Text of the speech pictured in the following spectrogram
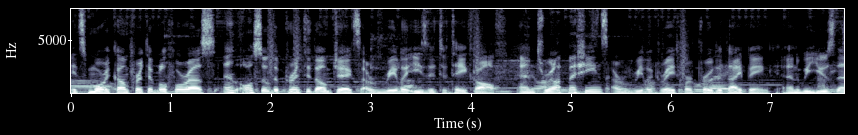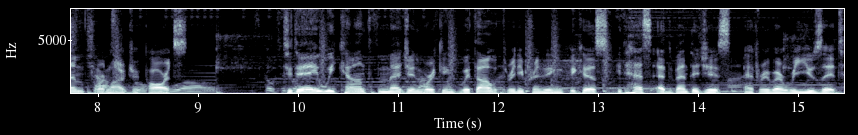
It's more comfortable for us and also the printed objects are really easy to take off. And Trilab machines are really great for prototyping and we use them for larger parts. Today we can't imagine working without 3D printing because it has advantages everywhere we use it.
